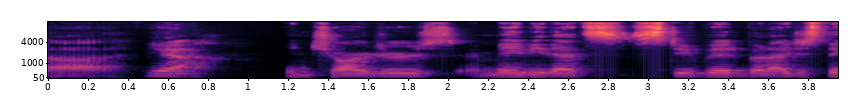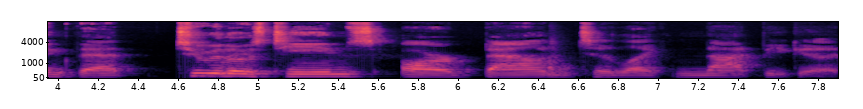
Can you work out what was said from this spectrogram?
uh, yeah and Chargers. Maybe that's stupid, but I just think that two of those teams are bound to like not be good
